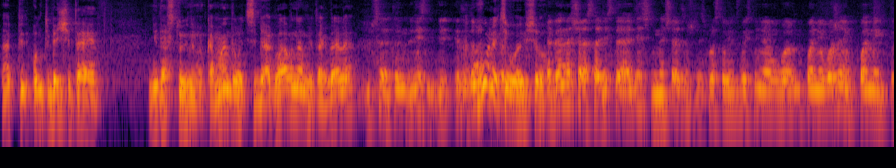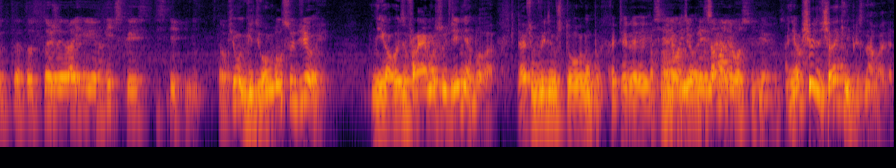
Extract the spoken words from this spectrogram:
а ты- он тебя считает недостойным командовать, себя главным и так далее. Ну, всё, это, здесь, это Уволить его и все. Такая начальство, а здесь, а здесь не начальство, что здесь просто будет выяснение в плане уважения, в плане это, той же иерархи- иерархической степени. того. Почему? Гедеон был судьей. Никого из Ефраима судей не было. Дальше мы видим, что ему хотели они его не признавали царем. его судьей. Они вообще человека не признавали.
